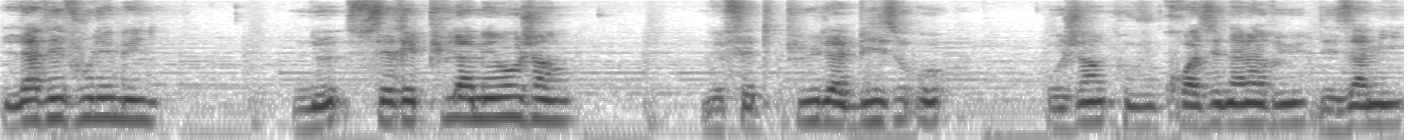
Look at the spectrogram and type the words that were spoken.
lavez-vous les mains. Ne serrez plus la main aux gens. Ne faites plus la bise aux, gens que vous croisez dans la rue, des amis.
